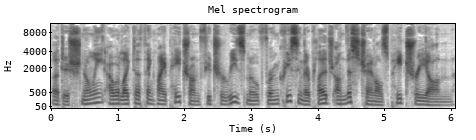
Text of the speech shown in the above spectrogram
Additionally, I would like to thank my patron Futurismo for increasing their pledge on this channel's Patreon.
